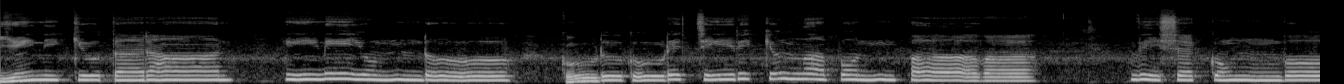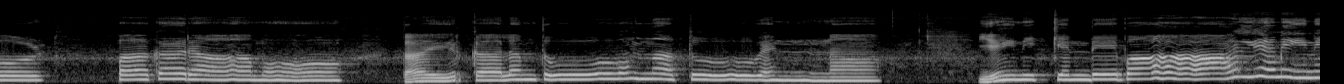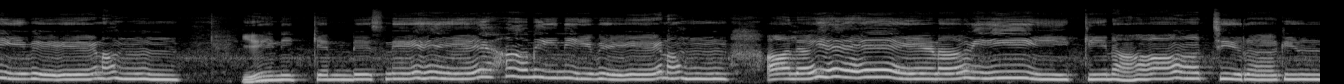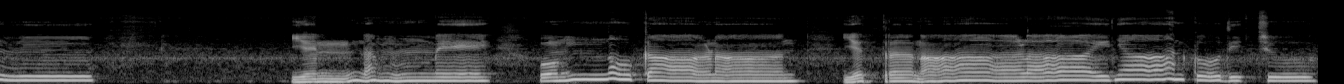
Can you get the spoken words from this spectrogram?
എനിക്കു തരാൻ ഇനിയുണ്ടോ? കൂടുകൂടെ ചിരിക്കുന്ന പൊൻപാവ വിശക്കുമ്പോൾ പകരാമോ? തൈർക്കലം തൂവുന്ന തൂവെണ്ണ എനിക്കെന്റെ ബാല്യമിനി എനിക്കെന്റെ സ്നേഹമിനി വേണം. അലയേണമീക്കിനാച്ചിറകിൽ എന്നമ്മേ ഒന്നു കാണാൻ എത്ര നാളായി ഞാൻ കൊതിച്ചു.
